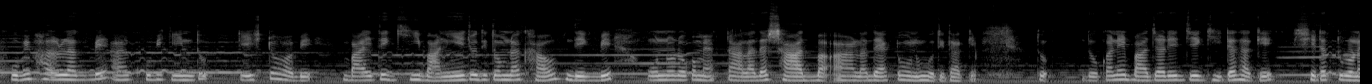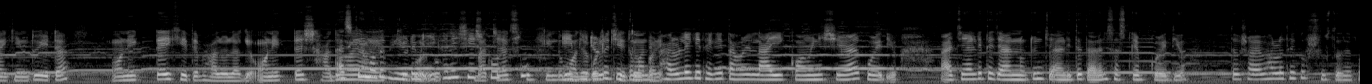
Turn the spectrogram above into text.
খুবই ভালো লাগবে আর খুবই কিন্তু টেস্টও হবে। বাড়িতে ঘি বানিয়ে যদি তোমরা খাও, দেখবে অন্যরকম একটা আলাদা স্বাদ বা আলাদা একটা অনুভূতি থাকে। দোকানের বাজারের যে ঘিটা থাকে সেটার তুলনায় কিন্তু এটা অনেকটাই খেতে ভালো লাগে অনেকটাই স্বাদ আজকের মতো ভিডিওটা আমি এখানে এখানেই শেষ করছি। খুব কিন্তু এই ভিডিওটা যদি তোমাদের ভালো লেগে থাকে তাহলে লাইক কমেন্ট শেয়ার করে দিও। আর চ্যানেলটিতে যারা নতুন চ্যানেলটিতে তাদের সাবস্ক্রাইব করে দিও। তো সবাই ভালো থেকো সুস্থ থেকো।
